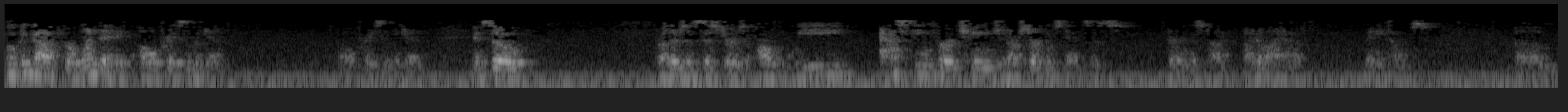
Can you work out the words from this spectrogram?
Hope in God for one day I will praise him again. I will praise him again. And so, brothers and sisters, are we asking for a change in our circumstances during this time? I know I have many times. Um,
